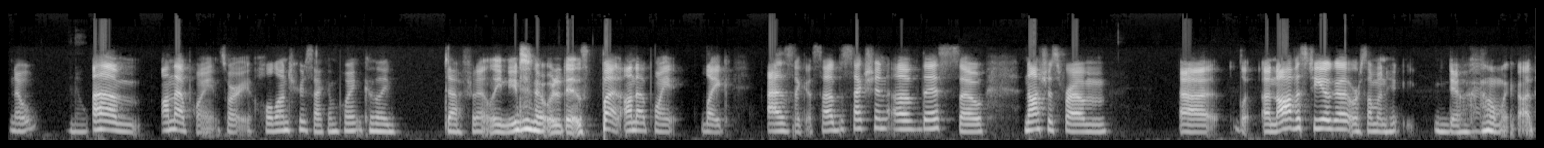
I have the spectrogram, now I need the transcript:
Nope. Nope. Um, on that point, sorry, hold on to your second point because I definitely need to know what it is. But on that point, like as like a subsection of this, so not just from uh, a novice to yoga or someone who no, oh my god,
